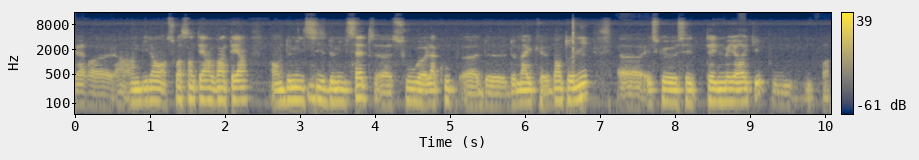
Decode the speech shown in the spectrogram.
vers euh, un, bilan 61-21 en 2006-2007 euh, sous euh, la coupe de, Mike D'Antoni. Est-ce que c'était une meilleure équipe ou, pas?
